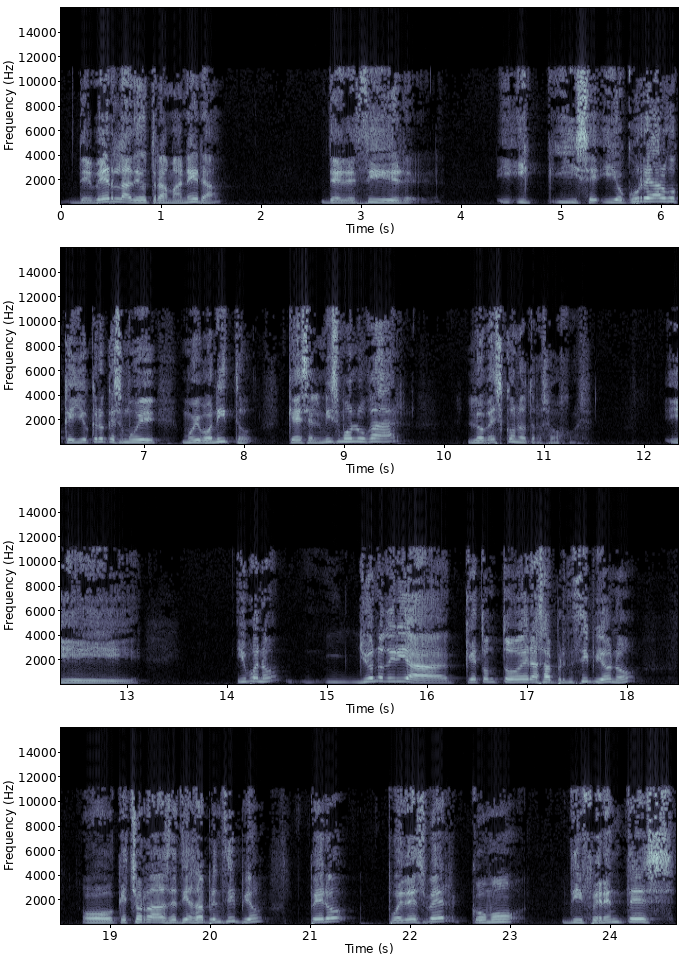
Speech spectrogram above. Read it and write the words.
de verla de otra manera, de decir... Y, y, se, y ocurre algo que yo creo que es muy, muy bonito, que es el mismo lugar, lo ves con otros ojos. Y, y bueno, yo no diría qué tonto eras al principio, ¿no? O qué chorradas decías al principio, pero puedes ver cómo diferentes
